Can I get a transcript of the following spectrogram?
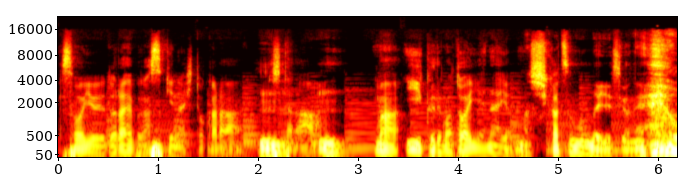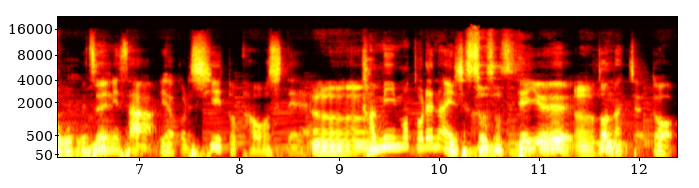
そういうドライブが好きな人からしたら、うん。まあいい車とは言えないよねまあ、死活問題ですよね。普通にさいやこれシート倒してうん。仮眠も取れないじゃんっていうことになっちゃうと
